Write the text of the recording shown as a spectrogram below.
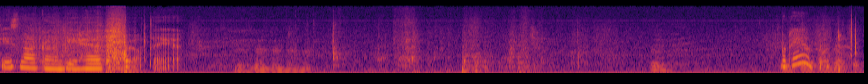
She's not gonna be happy about that. What happened?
